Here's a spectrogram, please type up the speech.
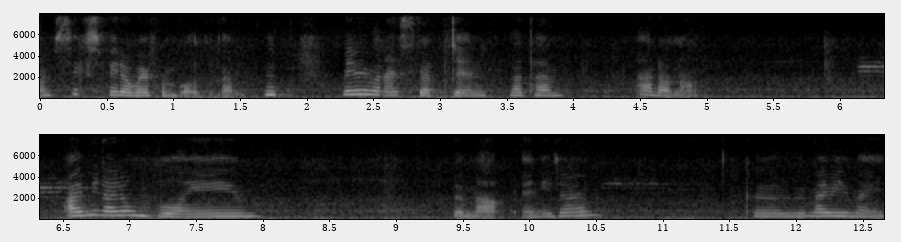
I'm six feet away from both of them. Maybe when I stepped in that time, I don't know. I mean, I don't blame the map anytime. Because it might be my...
